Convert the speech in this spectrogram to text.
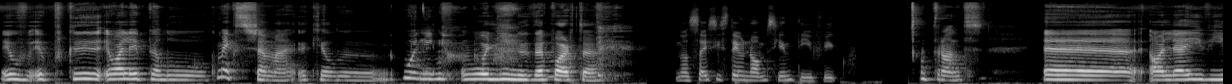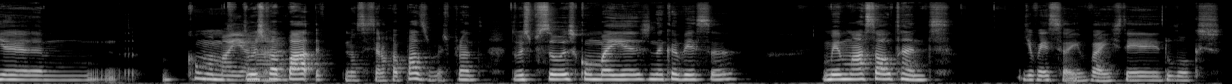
Eu, eu, porque eu olhei pelo. Como é que se chama? Aquele. O olhinho. O olhinho da porta. Não sei se isso tem um nome científico. Pronto. Ah, olhei e via hum, Com uma meia. duas não é? rapazes. Não sei se eram rapazes, mas pronto. Duas pessoas com meias na cabeça, mesmo assaltante. E eu pensei, bem, isto é de loucos.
